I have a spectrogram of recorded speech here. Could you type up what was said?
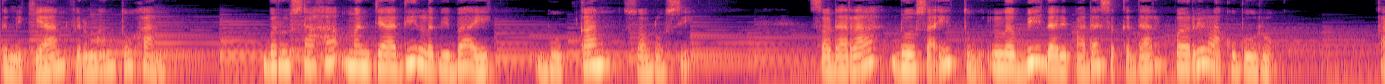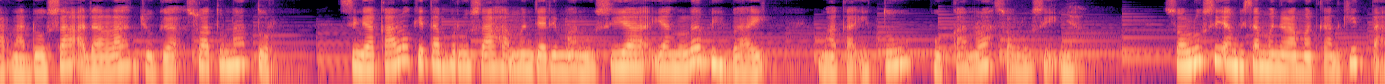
Demikian firman Tuhan. Berusaha menjadi lebih baik bukan solusi. Saudara, dosa itu lebih daripada sekedar perilaku buruk. Karena dosa adalah juga suatu natur. Sehingga kalau kita berusaha menjadi manusia yang lebih baik, maka itu bukanlah solusinya. Solusi yang bisa menyelamatkan kita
